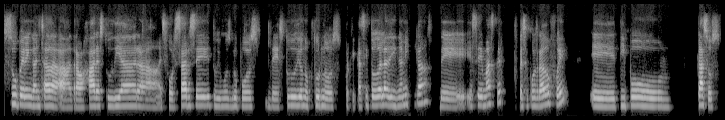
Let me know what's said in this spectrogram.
súper enganchada a trabajar, a estudiar, a esforzarse. Tuvimos grupos de estudio nocturnos, porque casi toda la dinámica de ese máster, ese posgrado, fue eh, tipo casos.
